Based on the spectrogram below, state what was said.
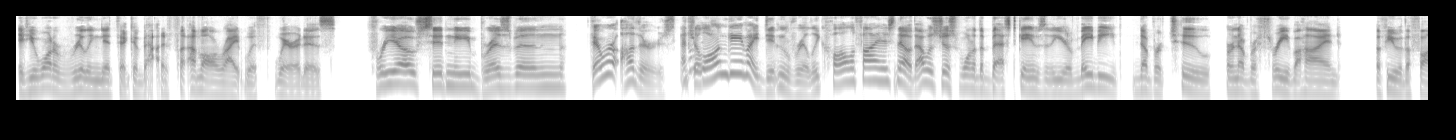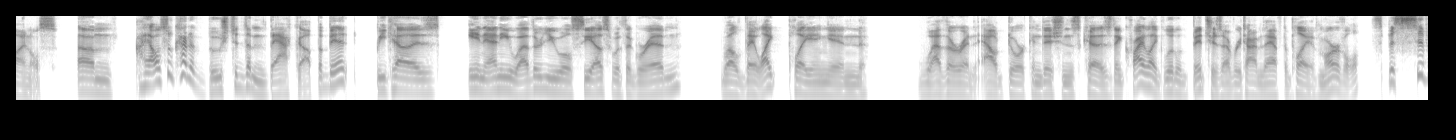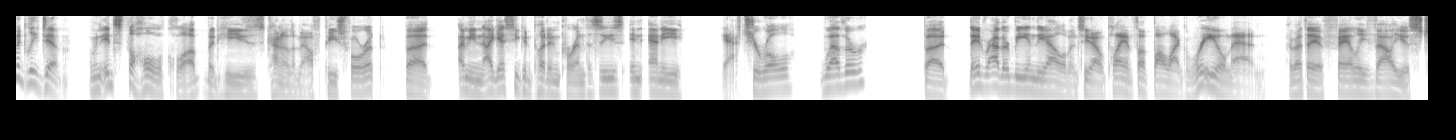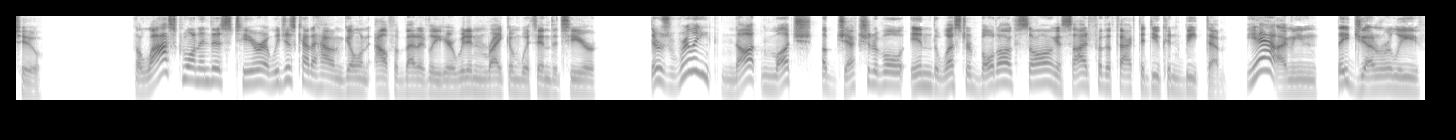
If you want to really nitpick about it, but I'm all right with where it is. Freo, oh Sydney, Brisbane. There were others. That Geelong game I didn't really qualify as. No, that was just one of the best games of the year. Maybe number two or number three behind a few of the finals. Um, I also kind of boosted them back up a bit because in any weather you will see us with a grin. Well, they like playing in weather and outdoor conditions because they cry like little bitches every time they have to play at Marvel. Specifically, Dim. I mean, it's the whole club, but he's kind of the mouthpiece for it. But I mean, I guess you could put in parentheses in any natural weather, but they'd rather be in the elements, you know, playing football like real men. I bet they have family values too. The last one in this tier, and we just kind of have them going alphabetically here. We didn't rank them within the tier. There's really not much objectionable in the Western Bulldogs song aside for the fact that you can beat them. Yeah, I mean, they generally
